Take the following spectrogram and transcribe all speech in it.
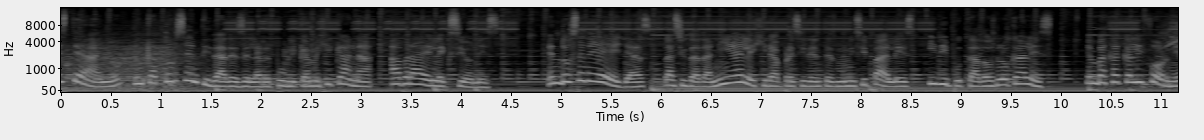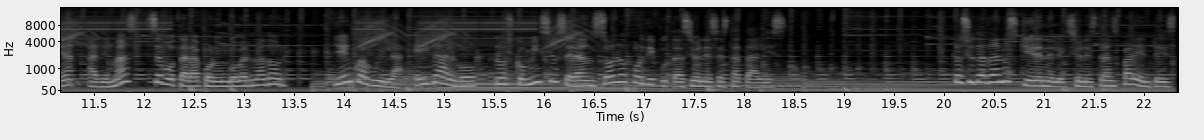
Este año, en 14 entidades de la República Mexicana habrá elecciones. En 12 de ellas, la ciudadanía elegirá presidentes municipales y diputados locales. En Baja California, además, se votará por un gobernador. Y en Coahuila e Hidalgo, los comicios serán solo por diputaciones estatales. Los ciudadanos quieren elecciones transparentes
